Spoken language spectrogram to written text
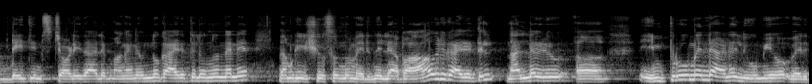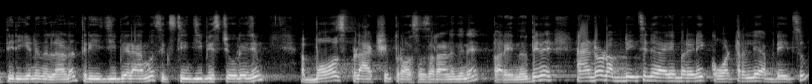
അപ്ഡേറ്റ് ഇൻസ്റ്റാൾ ചെയ്താലും അങ്ങനെ ഒന്നും കാര്യത്തിലൊന്നും തന്നെ നമുക്ക് ഇഷ്യൂസ് ഒന്നും വരുന്നില്ല. അപ്പോൾ ആ ഒരു കാര്യത്തിൽ നല്ലൊരു ഇമ്പ്രൂവ്മെന്റ് ആണ് ലൂമിയോ വരുത്തിയിരിക്കുന്നത് എന്നുള്ളതാണ്. ത്രീ ജി ബി റാമും സിക്സ്റ്റീൻ ജി ബി സ്റ്റോറേജും ബോസ് ഫ്ലാഗ്ഷിപ്പ് പ്രോസസ്സറാണ് ഇതിനെ പറയുന്നത്. പിന്നെ ആൻഡ്രോയിഡ് അപ്ഡേറ്റ്സിന്റെ കാര്യം പറയുകയാണെങ്കിൽ ക്വാർട്ടർലി അപ്ഡേറ്റ്സും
